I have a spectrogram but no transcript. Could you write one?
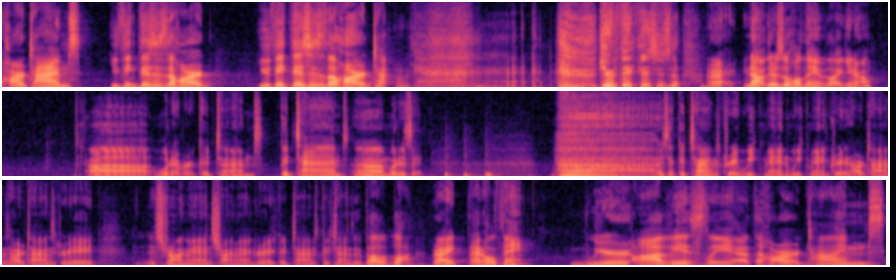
Hard times. You think this is the hard? You think this is the hard time? you think this is the all right? No, there's a whole thing of like you know, uh, whatever. Good times. Good times. Um, what is it? Is it good times create weak men, weak men create hard times, hard times create strong men, strong men create good times, good times, blah blah blah. Right? That whole thing. We're obviously at the hard times,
